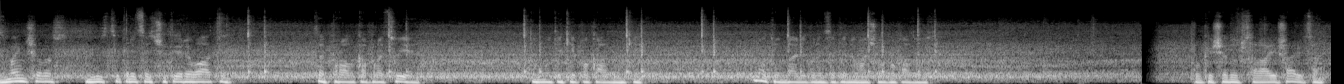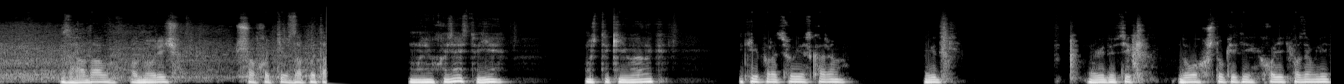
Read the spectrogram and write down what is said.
зменшилось 234 Вт. Це пралка працює, тому такі показники. Ну тут далі, в принципі, нема чого показувати. Поки що тут в сараї шарюся, згадав одну річ, що хотів запитати. У в хазяйстві є ось такий велик, який працює, скажімо, від, від цих двох штук, які ходять по землі.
